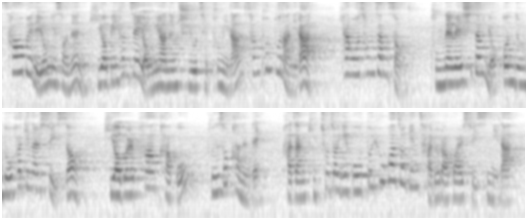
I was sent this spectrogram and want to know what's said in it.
사업의 내용에서는 기업이 현재 영위하는 주요 제품이나 상품뿐 아니라 향후 성장성, 국내외 시장 여건 등도 확인할 수 있어 기업을 파악하고 분석하는데 가장 기초적이고 또 효과적인 자료라고 할 수 있습니다.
